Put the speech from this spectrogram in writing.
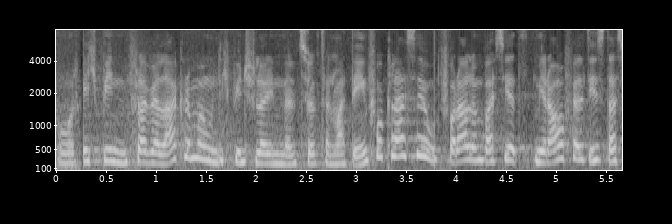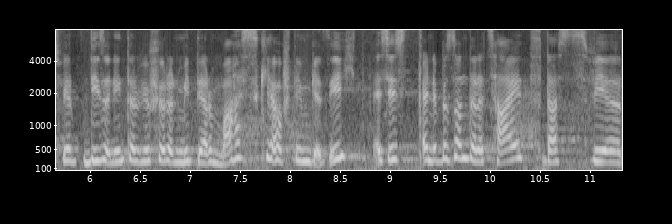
vor. Ich bin Flavia Lakramer und ich bin Schülerin der 12. Mathe-Info-Klasse. Und vor allem, was jetzt mir auffällt, ist, dass wir dieses Interview führen mit der Maske auf dem Gesicht. Es ist eine besondere Zeit, dass wir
